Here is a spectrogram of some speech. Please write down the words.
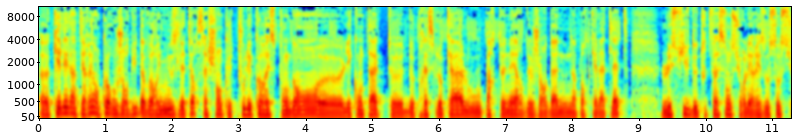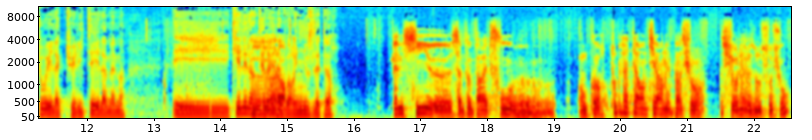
Euh, quel est l'intérêt encore aujourd'hui d'avoir une newsletter, sachant que tous les correspondants, euh, les contacts de presse locale ou partenaires de Jordan ou n'importe quel athlète le suivent de toute façon sur les réseaux sociaux et l'actualité est la même? Et quel est l'intérêt euh, d'avoir une newsletter? Même si euh, ça peut paraître fou, euh, encore toute la terre entière n'est pas sur sur les réseaux sociaux.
